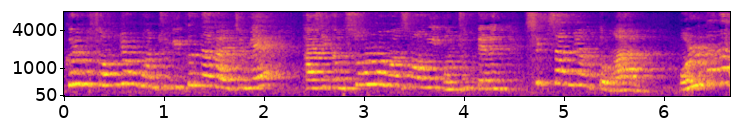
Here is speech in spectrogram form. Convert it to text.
그리고 성전 건축이 끝나갈 쯤에 다시금 솔로몬 성이 건축되는 13년 동안 얼마나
